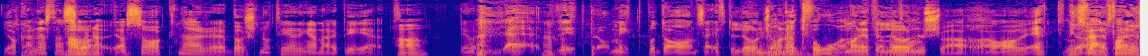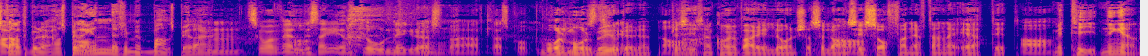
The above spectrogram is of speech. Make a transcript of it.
Jag kan nästan sa jag saknar eh, börsnoteringarna i P1. Ja. Det var jädrigt bra, mitt på dagen, så efter lunch. Klockan man, två. Man äter lunch, va? Ja, ett. Min svärfar lyssnade alltid på det. Han spelar ja. in det med bandspelare. Mm. Det ska vara väldigt ja. entonig röst, va? Atlas Copco. Vår morbror gjorde det ja. precis. Han kom varje lunch och så la han sig i soffan efter han hade ätit med tidningen.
